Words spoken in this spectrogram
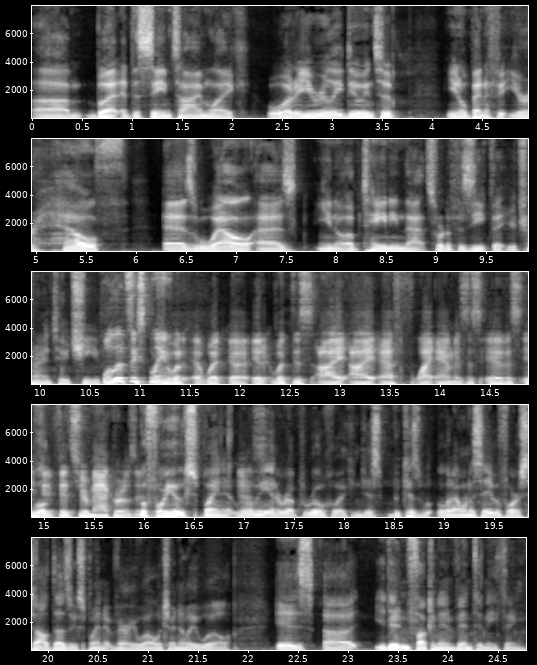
um, but at the same time, like what are you really doing to, you know, benefit your health as well as you know obtaining that sort of physique that you're trying to achieve? well, let's explain what uh, what uh, it, what this IIFYM is. This, uh, this if it fits your macros. Is. Before you explain it, Yes. let me interrupt real quick and just because what I want to say before Sal does explain it very well, which I know he will, is uh, you didn't fucking invent anything.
